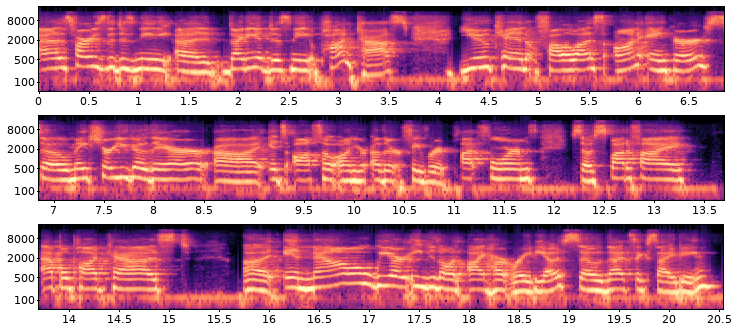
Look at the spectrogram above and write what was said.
As far as the Disney uh, Dining at Disney podcast, you can follow us on Anchor. So make sure you go there. Uh, it's also on your other favorite platforms. So Spotify, Apple Podcast, uh, and now we are even on iHeartRadio. So that's exciting.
